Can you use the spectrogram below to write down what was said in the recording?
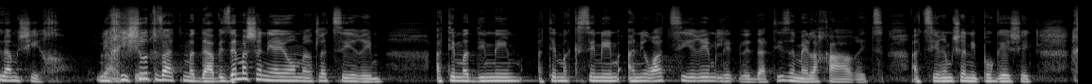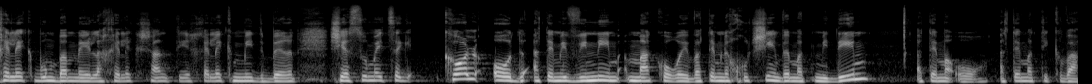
להמשיך. להמשיך. נחישות והתמדה, וזה מה שאני היום אומרת לצעירים. אתם מדהימים, אתם מקסימים. אני רואה צעירים, לדעתי זה מלח הארץ, הצעירים שאני פוגשת. חלק בום במלח, חלק שנתי, חלק מידברן, שיעשו מיצג... כל עוד אתם מבינים מה קורה ואתם נחושים ומתמידים, אתם האור, אתם התקווה.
